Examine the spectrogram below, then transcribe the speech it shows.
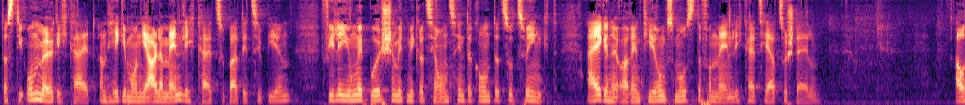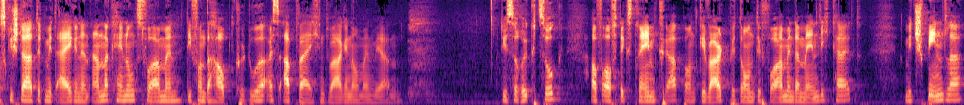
dass die Unmöglichkeit, an hegemonialer Männlichkeit zu partizipieren, viele junge Burschen mit Migrationshintergrund dazu zwingt, eigene Orientierungsmuster von Männlichkeit herzustellen ausgestattet mit eigenen Anerkennungsformen, die von der Hauptkultur als abweichend wahrgenommen werden. Dieser Rückzug auf oft extrem körper- und gewaltbetonte Formen der Männlichkeit, mit Spindler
